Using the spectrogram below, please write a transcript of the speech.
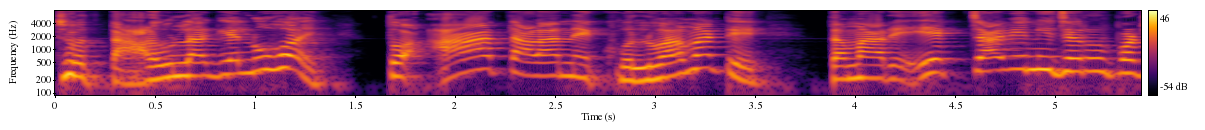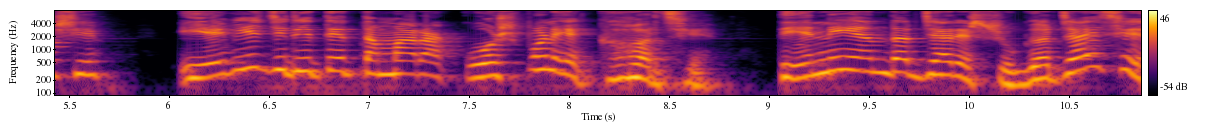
જો તાળું લાગેલું હોય, તો આ તાળાને ખોલવા માટે તમારે એક ચાવીની જરૂર પડશે. એવી જ રીતે તમારા કોષ પણ એક ઘર છે. તેની અંદર જ્યારે શુગર જાય છે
